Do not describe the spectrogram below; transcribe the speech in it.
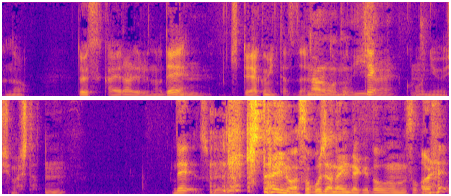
あの、ドイツ帰られるので、きっと役に立つだろうと思って購入しました。んで、それを、聞きたいのはそこじゃないんだけど、うん、そこあれ？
